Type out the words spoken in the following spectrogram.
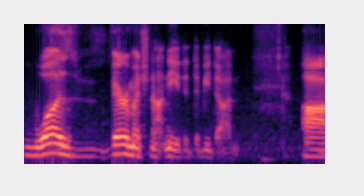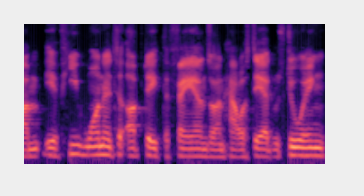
was very much not needed to be done. Um, if he wanted to update the fans on how his dad was doing,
